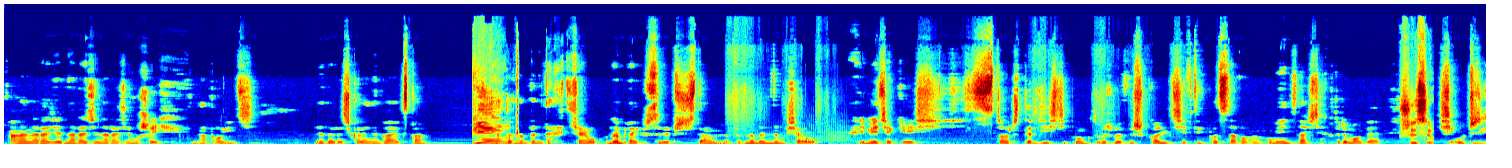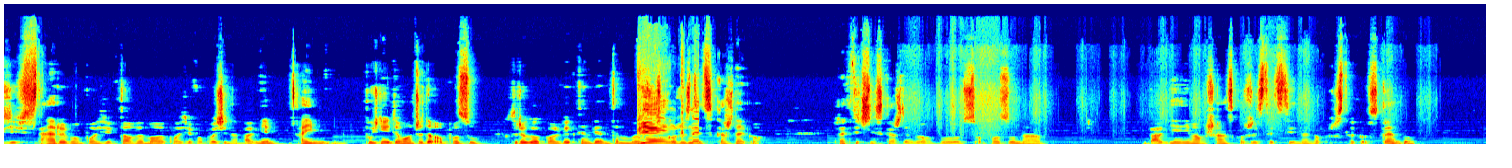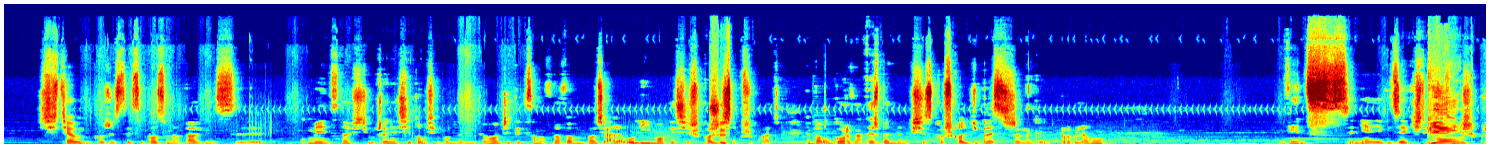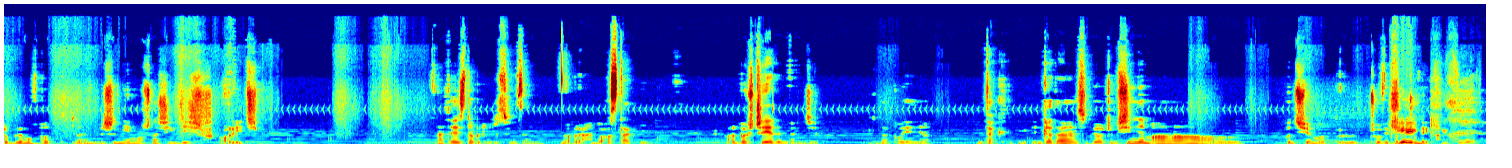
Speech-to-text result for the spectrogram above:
Ale na razie, na razie, na razie muszę ich napoić. I dodać kolejnego expa. Na pewno będę chciał, dobra, jak już sobie przeczytałem, na pewno będę musiał mieć jakieś 140 punktów, żeby wyszkolić się w tych podstawowych umiejętnościach, które mogę Przysył... się uczyć gdzieś w starym obozie, w nowym obozie, w obozie na bagnie, a im później dołączę do obozu któregokolwiek, tym mógł Piękny- skorzystać z każdego. Praktycznie z każdego, bo z obozu na bagnie nie mam szans korzystać z jednego prostego względu. Chciałbym korzystać z obozu na bagnie z umiejętności uczenia się, to musiałbym do niej dołączyć, tak samo w nowym obozie, ale u Lee mogę się szkolić na przykład. Chyba u Gorna też będę mógł się szkolić bez żadnego problemu. Więc nie, nie widzę jakichś takich Pięk- większych problemów pod tytułem, że nie można się gdzieś szkolić. A to jest dobre rozwiązanie. Dobra, chyba ostatni. Albo jeszcze jeden będzie do napojenia. Tak gadałem sobie o czymś innym, a chodziłem od człowieka do człowieka. Dzięki, chłop.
